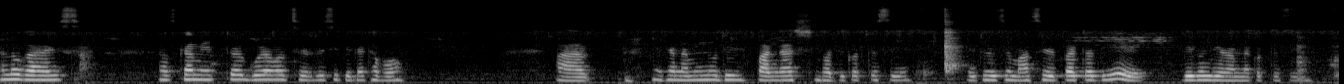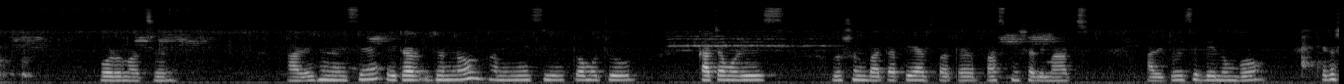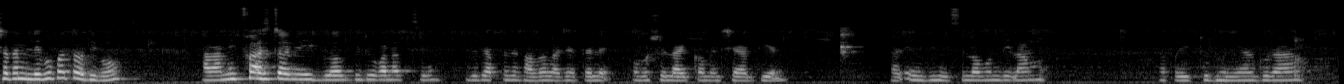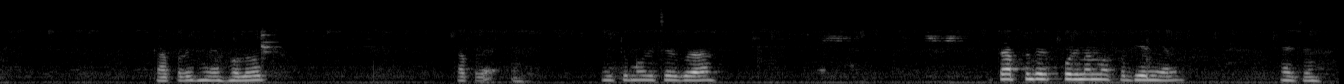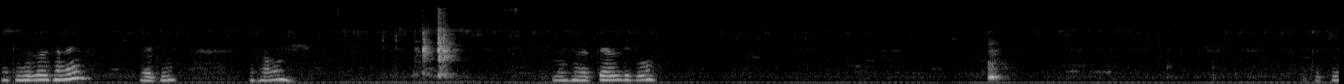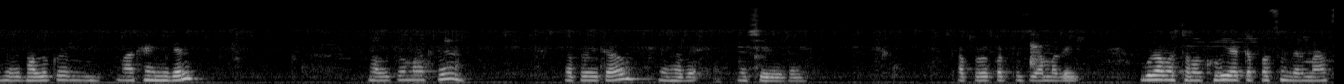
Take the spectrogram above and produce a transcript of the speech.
Hello guys আজকে আমি একটা গুঁড়া মাছের রেসিপি দেখাবো। আর এখানে আমি নদীর পাঙ্গাস ভাজি করতেছি। এটা হচ্ছে মাছের পাটা দিয়ে বেগুন দিয়ে রান্না করতেছি, বড় মাছের। আর এখানে হচ্ছে এটার জন্য আমি নিয়েছি টমেটো, কাঁচামরিচ, রসুন বাটা, পেঁয়াজ বাটা, পাঁচমিশালি মাছ, আর এটা হচ্ছে বেলুম্বো। এটার সাথে আমি লেবু পাতাও দিব। আর আমি ফার্স্ট টাইম এই ব্লগ ভিডিও বানাচ্ছি। যদি আপনাদের ভালো লাগে, তাহলে অবশ্যই লাইক কমেন্ট শেয়ার দিয়েন। আর এই যে হচ্ছে লবণ দিলাম, তারপরে একটু ধনিয়ার গুঁড়া, তারপরে এখানে হলুদ, তারপরে একটু মরিচের গুঁড়া। এটা আপনাদের পরিমাণ মতো দিয়ে নিন এই যে, এটা হলো এখানে রেডি এখন এখানে তেল দিব ভালো করে মাখায় নেবেন ভালো করে মাখে তারপরে এটাও এভাবে মিশিয়ে নেবেন তারপরে করতেছি আমার এই গুঁড়া মাছটা আমার খুবই একটা পছন্দের মাছ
